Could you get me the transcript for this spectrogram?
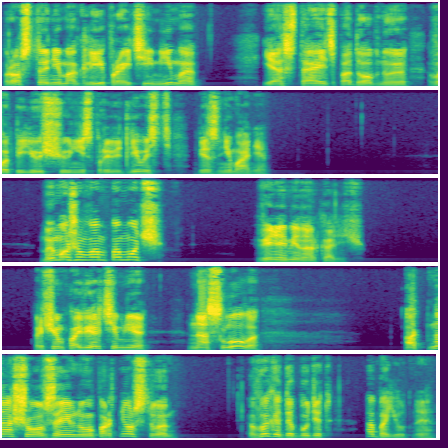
просто не могли пройти мимо и оставить подобную вопиющую несправедливость без внимания. Мы можем вам помочь, Вениамин Аркадьевич. Причем, поверьте мне, на слово, от нашего взаимного партнерства выгода будет обоюдная.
